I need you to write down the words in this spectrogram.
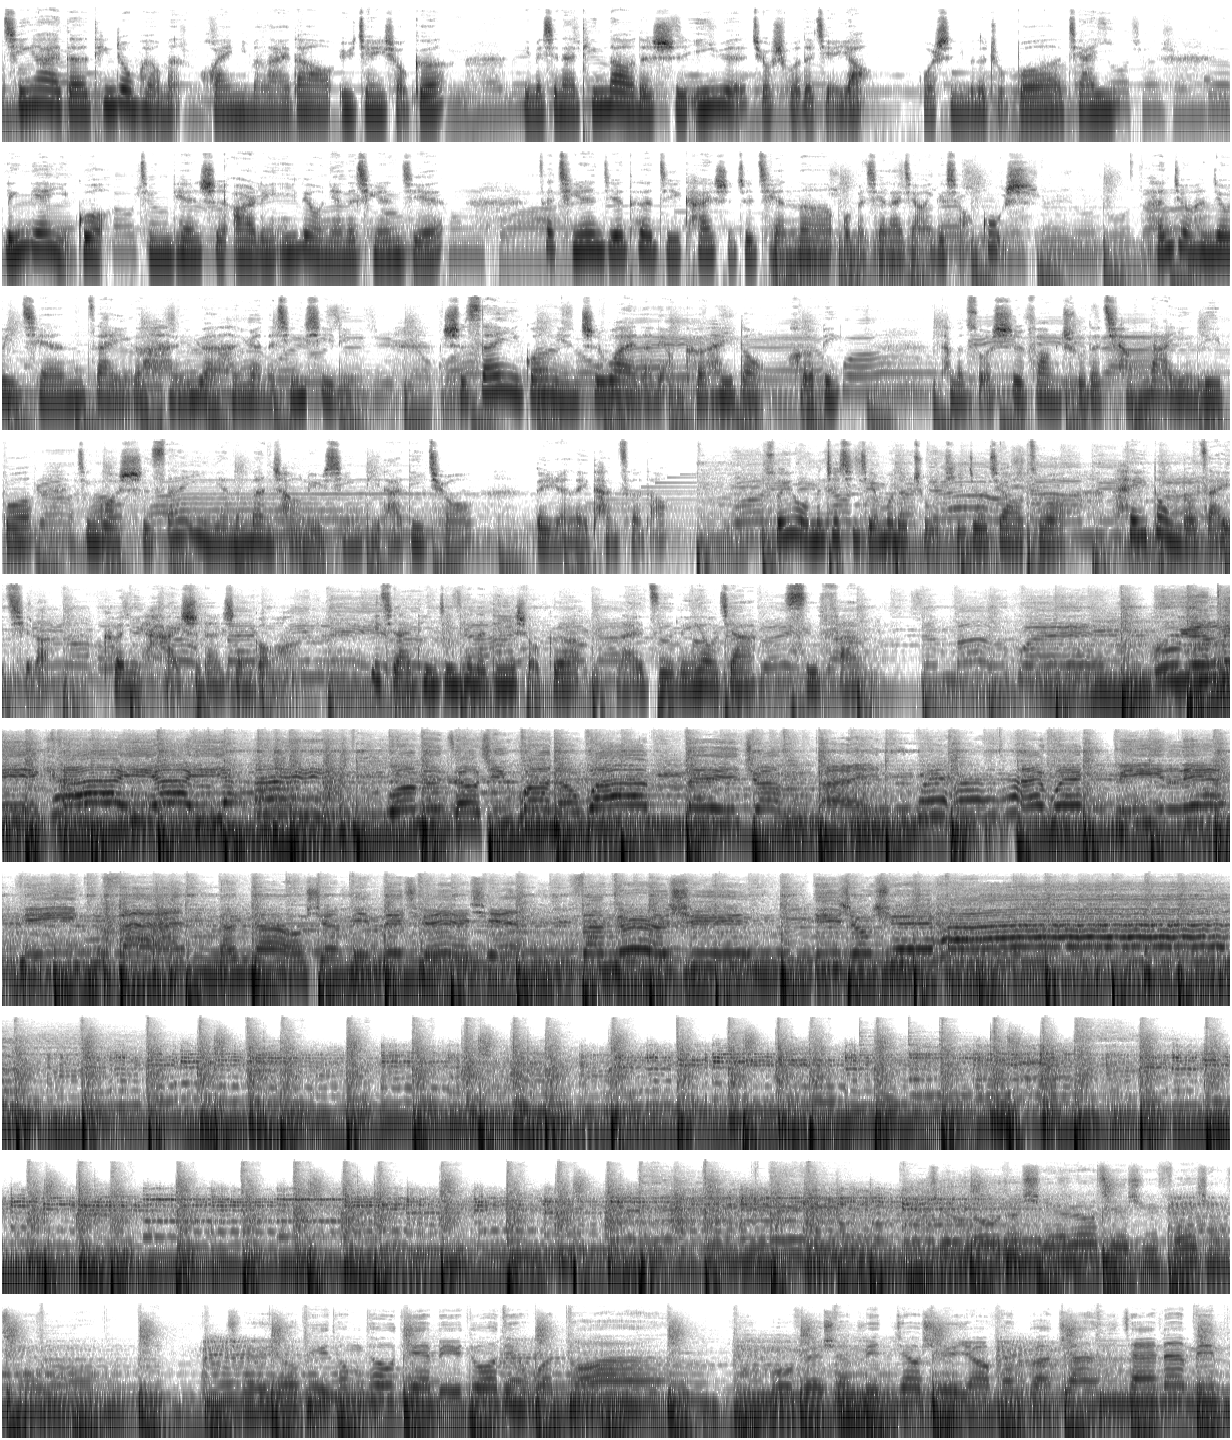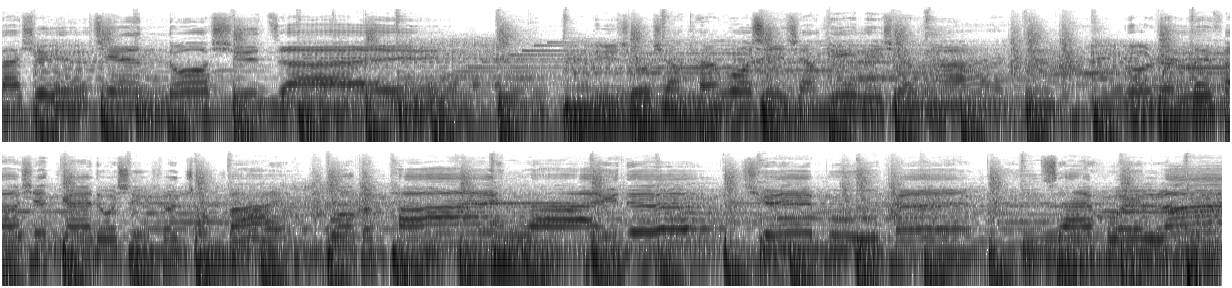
亲爱的听众朋友们，欢迎你们来到遇见一首歌。你们现在听到的是音乐就是我的解药，我是你们的主播佳一。零点已过，今天是二零一六年的情人节。在情人节特辑开始之前呢，我们先来讲一个小故事。很久很久以前，在一个很远很远的星系里，十三亿光年之外的两颗黑洞合并。它们所释放出的强大引力波，经过十三亿年的漫长旅行抵达地球，被人类探测到。所以，我们这期节目的主题就叫做“黑洞都在一起了，可你还是单身狗”。一起来听今天的第一首歌，来自林宥嘉《思凡》。进化到完美状态，为何还会迷恋平凡？难道生命没缺陷，反而是一种缺憾？就需要很短暂，才能明白时间多实在？地球上看我身上一粒尘埃，若人类发现该多兴奋崇拜。我们派来的却不肯再回来。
